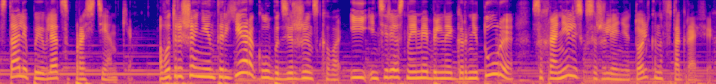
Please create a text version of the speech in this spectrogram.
стали появляться простенки. А вот решение интерьера клуба Дзержинского и интересные мебельные гарнитуры сохранились, к сожалению, только на фотографиях.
